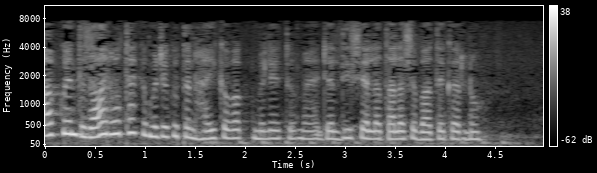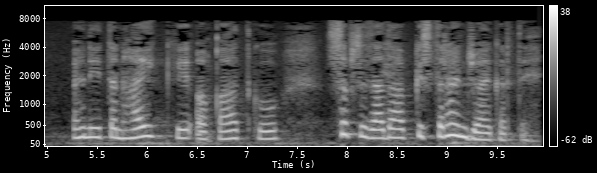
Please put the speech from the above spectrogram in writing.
آپ کو انتظار ہوتا ہے کہ مجھے کوئی تنہائی کا وقت ملے تو میں جلدی سے اللہ تعالیٰ سے باتیں کر لوں۔ یعنی تنہائی کے اوقات کو سب سے زیادہ آپ کس طرح انجوائے کرتے ہیں؟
